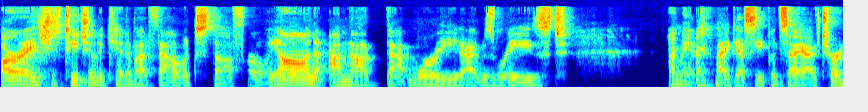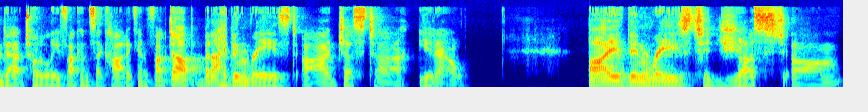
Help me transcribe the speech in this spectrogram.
all right, she's teaching the kid about phallic stuff early on. I'm not that worried. I was raised. I mean, I guess you could say I've turned out totally fucking psychotic and fucked up, but I've been raised uh just to, you know, I've been raised to just um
